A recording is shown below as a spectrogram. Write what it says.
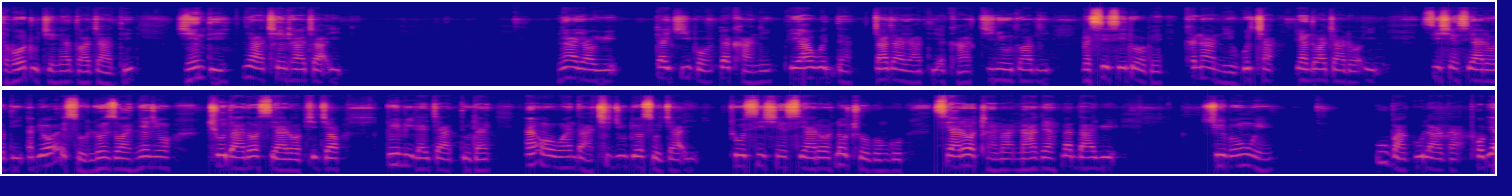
သဘောတူကျင်တဲ့သွားကြသည်ယင်းသည်ညချင်းထားကြ၏ညရောက်၍တိုက်ကြီးပေါ်တက်ခါနီးဖျားဝစ်တန်ကြားကြရသည့်အခါကြီးညိုသွားပြီးမစစ်စေးတော့ပဲ ခဏနေဝစ်ချပြန်သွားကြတော့၏စီရှင်ဆရာတော်သည်အပြောအဆိုလွန်စွာညံ့ညွချိုးသာသောဆရာတော်ဖြစ်ကြောင်းတွေးမိလိုက်ကြသူတိုင်းအံ့ဩဝမ်းသာချီးကျူးပြောဆိုကြ၏ထိုစီရှင်ဆရာတော်နှုတ်ချိုပုံကိုဆရာတော်ထံမှနာခံမှတ်သား၍ရွှေဘုံဝင်ဥပါကုလကဖော်ပြ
